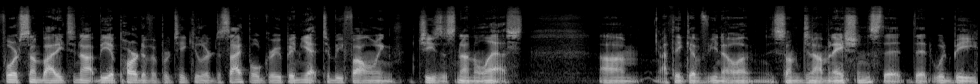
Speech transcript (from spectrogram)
for somebody to not be a part of a particular disciple group and yet to be following Jesus nonetheless. Um, I think of you know uh, some denominations that that would be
